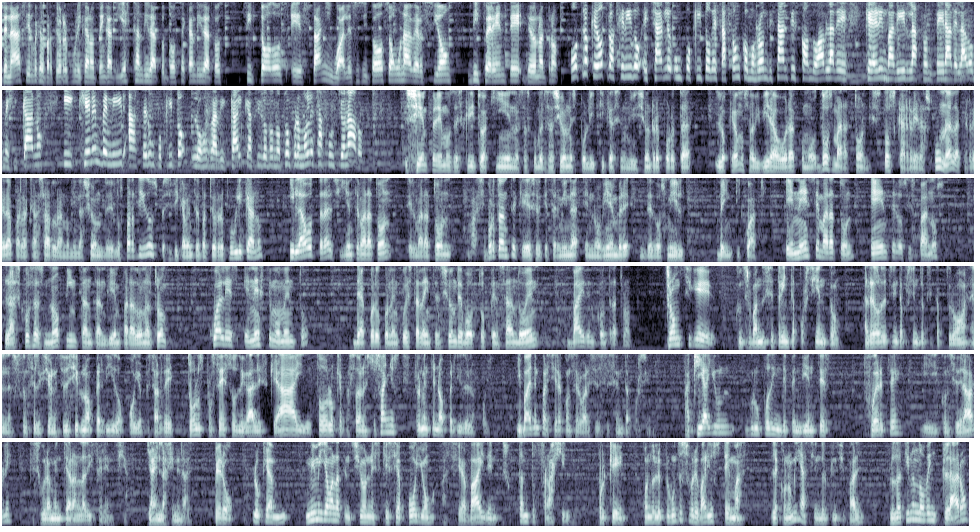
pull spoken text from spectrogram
De nada sirve que el Partido Republicano tenga 10 candidatos, 12 candidatos, si todos están iguales o si todos son una versión diferente de Donald Trump. Otro que otro ha querido echarle un poquito de sazón, como Ron DeSantis cuando habla de querer invadir la frontera del lado mexicano y quieren venir a hacer un poquito lo radical que ha sido Donald Trump, pero no les ha funcionado. Siempre hemos descrito aquí en nuestras conversaciones políticas en Univisión Reporta lo que vamos a vivir ahora como dos maratones, dos carreras. Una, la carrera para alcanzar la nominación de los partidos, específicamente el Partido Republicano, y la otra, el siguiente maratón, el maratón más importante, que es el que termina en noviembre de 2024. En ese maratón, entre los hispanos, las cosas no pintan tan bien para Donald Trump. ¿Cuál es en este momento, de acuerdo con la encuesta, la intención de voto pensando en Biden contra Trump? Trump sigue conservando ese 30%, alrededor del 30% que capturó en las últimas elecciones. Es decir, no ha perdido apoyo a pesar de todos los procesos legales que hay, de todo lo que ha pasado en estos años, realmente no ha perdido el apoyo. Y Biden pareciera conservar ese 60%. Aquí hay un grupo de independientes fuerte y considerable que seguramente harán la diferencia, ya en la general. Pero lo que a mí me llama la atención es que ese apoyo hacia Biden es un tanto frágil, porque cuando le preguntas sobre varios temas, la economía siendo el principal, los latinos no ven claro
